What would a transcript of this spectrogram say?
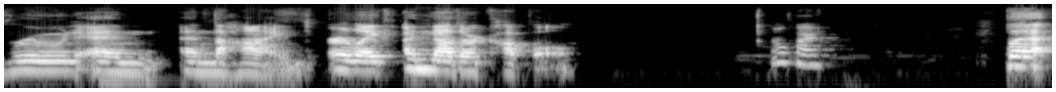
Ruhn and and the Hind or like another couple. Okay. But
